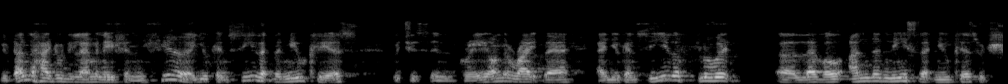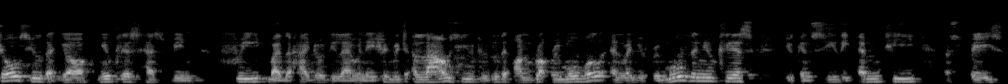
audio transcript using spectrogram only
We've done the hydrodelamination. Here, you can see that the nucleus, which is in gray on the right there, and you can see the fluid uh, level underneath that nucleus, which shows you that your nucleus has been freed by the hydrodelamination, which allows you to do the en-bloc removal. And when you've removed the nucleus, you can see the empty uh, space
